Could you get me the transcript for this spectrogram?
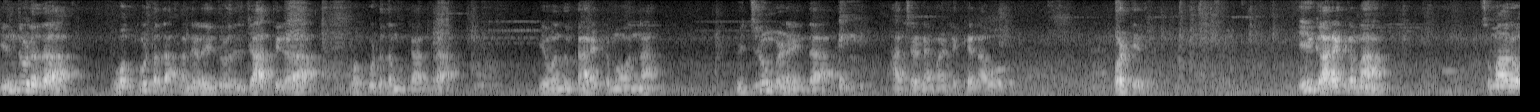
ಹಿಂದುಳಿದ ಒಕ್ಕೂಟದ, ಅಂದರೆ ಹಿಂದುಳಿದ ಜಾತಿಗಳ ಒಕ್ಕೂಟದ ಮುಖಾಂತರ ಈ ಒಂದು ಕಾರ್ಯಕ್ರಮವನ್ನು ವಿಜೃಂಭಣೆಯಿಂದ ಆಚರಣೆ ಮಾಡಲಿಕ್ಕೆ ನಾವು ಹೊರಟಿದ್ದೀವಿ. ಈ ಕಾರ್ಯಕ್ರಮ ಸುಮಾರು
